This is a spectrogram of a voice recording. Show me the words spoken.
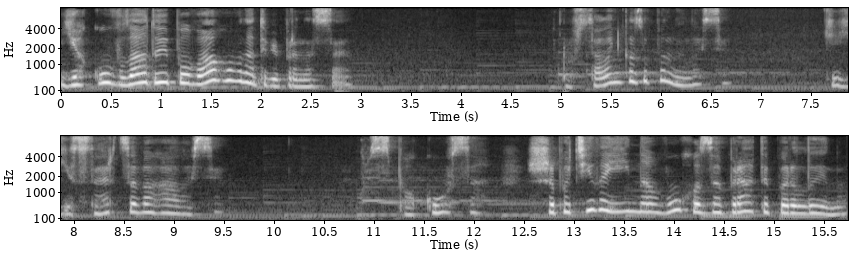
яку владу і повагу вона тобі принесе. Русаленька зупинилася, її серце вагалося. Спокуса шепотіла їй на вухо забрати перлину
